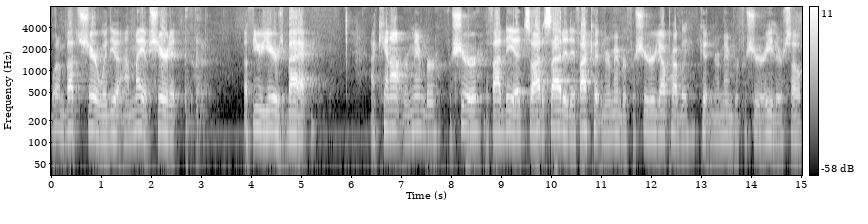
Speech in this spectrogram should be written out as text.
what I'm about to share with you, I may have shared it a few years back. I cannot remember for sure if I did, so I decided if I couldn't remember for sure, y'all probably couldn't remember for sure either, so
